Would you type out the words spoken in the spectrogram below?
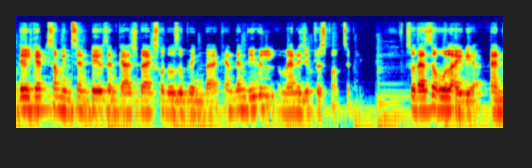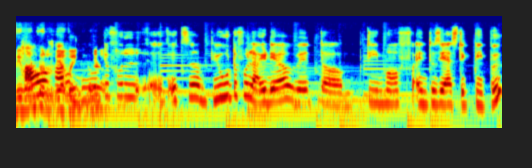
they'll get some incentives and cashbacks for those who bring back and then we will manage it responsibly. So that's the whole idea. And we want how to we are how going beautiful it- it's a beautiful idea with a team of enthusiastic people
